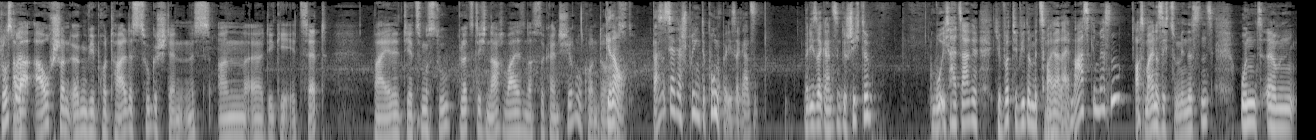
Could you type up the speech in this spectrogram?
Bloß Aber auch schon irgendwie brutal das Zugeständnis an äh, die GEZ, weil jetzt musst du plötzlich nachweisen, dass du kein Girokonto genau. hast. Genau. Das ist ja der springende Punkt bei dieser ganzen, bei dieser ganzen Geschichte. wo ich halt sage, hier wird hier wieder mit zweierlei Maß gemessen, aus meiner Sicht zumindestens. Und ähm,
